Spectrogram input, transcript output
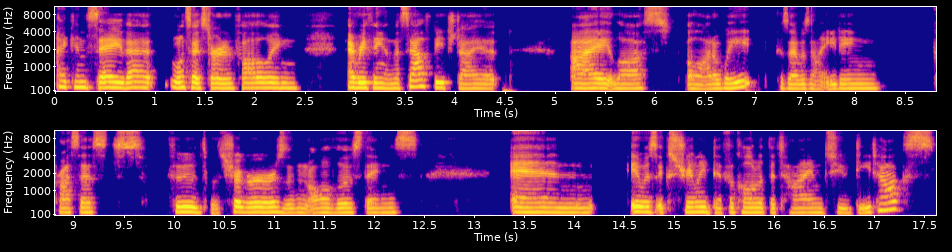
i can say that once i started following everything in the south beach diet i lost a lot of weight because I was not eating processed foods with sugars and all of those things. And it was extremely difficult at the time to detox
